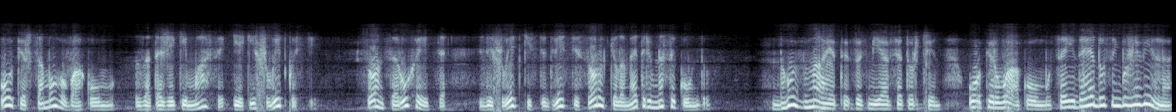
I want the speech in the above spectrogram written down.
опір самого вакууму, зате ж які маси і які швидкості. Сонце рухається зі швидкістю 240 км на секунду. Ну, знаєте, засміявся Турчин, опір вакууму це ідея досить божевільна,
